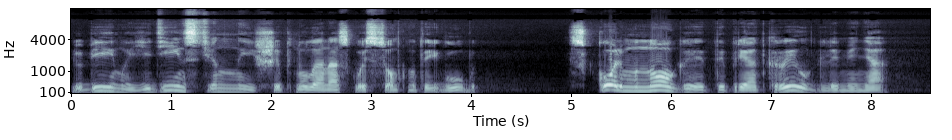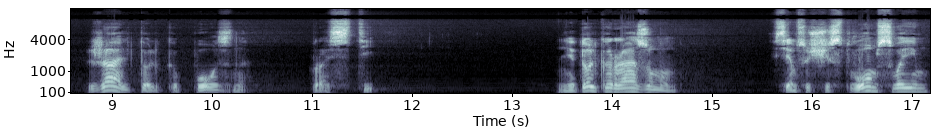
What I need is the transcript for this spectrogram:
любимый, единственный!» — шепнула она сквозь сомкнутые губы. «Сколь многое ты приоткрыл для меня! Жаль только поздно. Прости!» Не только разумом, всем существом своим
